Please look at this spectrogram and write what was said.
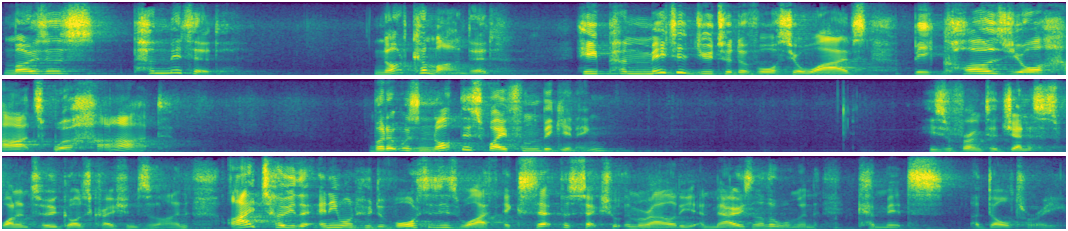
Moses permitted, not commanded. He permitted you to divorce your wives because your hearts were hard. But it was not this way from the beginning. He's referring to Genesis 1 and 2, God's creation design. I tell you that anyone who divorces his wife except for sexual immorality and marries another woman commits adultery.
